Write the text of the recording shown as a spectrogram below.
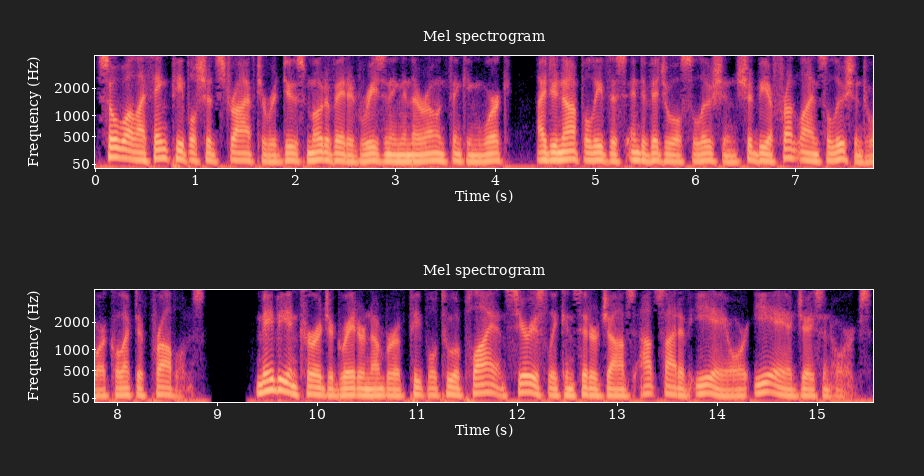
So while I think people should strive to reduce motivated reasoning in their own thinking work, I do not believe this individual solution should be a frontline solution to our collective problems. Maybe encourage a greater number of people to apply and seriously consider jobs outside of EA or EA adjacent orgs.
